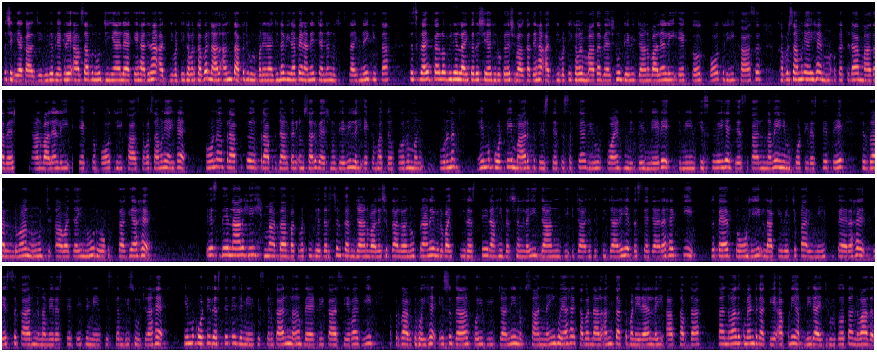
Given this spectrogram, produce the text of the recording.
ਸਤਿ ਸ਼੍ਰੀ ਅਕਾਲ ਜੀ। ਵੀਡੀਓ ਵੇਖ ਰਹੇ ਆਪ ਸਭ ਨੂੰ ਜੀ ਆਇਆਂ ਲੈ ਕੇ ਹਾਜ਼ਰ ਹਾਂ। ਅੱਜ ਦੀ ਵੱਡੀ ਖਬਰ ਖਬਰ ਨਾਲ ਅੰਤ ਤੱਕ ਜਰੂਰ ਬਣੇ ਰਹਿਣਾ ਜਿਨ੍ਹਾਂ ਵੀਰਾਂ ਭੈਣਾਂ ਨੇ ਚੈਨਲ ਨੂੰ ਸਬਸਕ੍ਰਾਈਬ ਨਹੀਂ ਕੀਤਾ, ਸਬਸਕ੍ਰਾਈਬ ਕਰ ਲਓ, ਵੀਡੀਓ ਲਾਈਕ ਅਤੇ ਸ਼ੇਅਰ ਜਰੂਰ ਕਰੇ ਸ਼ੁਰੂਆਤ ਕਰਦੇ ਹਾਂ ਅੱਜ ਦੀ ਵੱਡੀ ਖਬਰ। ਮਾਤਾ ਵੈਸ਼ਨੂ ਦੇਵੀ ਜਾਣ ਵਾਲਿਆਂ ਲਈ ਇੱਕ ਬਹੁਤ ਹੀ ਖਾਸ ਖਬਰ ਸਾਹਮਣੇ ਆਈ ਹੈ। ਮ- ਕਟੜਾ ਮਾਤਾ ਵੈਸ਼ਨੂ ਜਾਣ ਵਾਲਿਆਂ ਲਈ ਇੱਕ ਬਹੁਤ ਹੀ ਖਾਸ ਖਬਰ ਸਾਹਮਣੇ ਆਈ ਹੈ। ਹੁਣ ਪ੍ਰਾਪਤ ਪ੍ਰਾਪਤ ਜਾਣਕਾਰੀ ਅਨੁਸਾਰ ਵੈਸ਼ਨੂ ਦੇਵੀ ਲਈ ਇੱਕ ਮਹੱਤਵਪੂਰਨ, ਮਨ- ਪੂਰਨ ਹਿਮਕੋਟੀ ਮਾਰਗ ਤੇ ਸਥਿਤ ਸਤਿਆ ਵਿਊ ਪੁਆਇੰਟ ਦੇ ਨੇੜੇ ਜ਼ਮੀਨ ਖਿਸਕ ਗਈ ਹੈ, ਜਿਸ ਕਾਰਨ ਨਵੇਂ ਹਿਮਕੋਟੀ ਰਸਤੇ ਤੇ ਸ਼ਰਧਾਲੂਆਂ ਨੂੰ ਆਵਾਜਾਈ ਨੂੰ ਰੋਕ ਦਿੱਤਾ ਗਿਆ ਹੈ। ਇਸ ਦੇ ਨਾਲ ਹੀ ਮਾਤਾ ਭਗਵਤੀ ਦੇ ਦਰਸ਼ਨ ਕਰਨ ਜਾਣ ਵਾਲੇ ਸ਼ਰਧਾਲੂਆਂ ਨੂੰ ਪੁਰਾਣੇ ਰਵਾਇਤੀ ਰਸਤੇ ਰਾਹੀਂ ਦਰਸ਼ਨ ਲਈ ਜਾਣ ਦੀ ਇਜਾਜ਼ਤ ਦਿੱਤੀ ਜਾ ਰਹੀ ਹੈ। ਦੱਸਿਆ ਜਾ ਰਿਹਾ ਹੈ ਕਿ ਦੁਪਹਿਰ ਤੋਂ ਹੀ ਇਲਾਕੇ ਵਿੱਚ ਭਾਰੀ ਮੀਂਹ ਪੈ ਰਿਹਾ ਹੈ, ਜਿਸ ਕਾਰਨ ਨਵੇਂ ਰਸਤੇ ਤੇ ਜ਼ਮੀਨ ਖਿਸਕਣ ਦੀ ਸੂਚਨਾ ਹੈ। ਹਿਮਕੋਟੀ ਰਸਤੇ ਤੇ ਜ਼ਮੀਨ ਖਿਸਕਣ ਕਾਰਨ ਬੈਟਰੀ ਕਾਰ ਸੇਵਾ ਵੀ ਪ੍ਰਭਾਵਿਤ ਹੋਈ ਹੈ ਇਸ ਦੌਰਾਨ ਕੋਈ ਵੀ ਜਾਨੀ ਨੁਕਸਾਨ ਨਹੀਂ ਹੋਇਆ ਹੈ ਖਬਰ ਨਾਲ ਅੰਤ ਤੱਕ ਬਣੇ ਰਹਿਣ ਲਈ ਆਪ ਸਭ ਦਾ ਧੰਨਵਾਦ ਕਮੈਂਟ ਕਰਕੇ ਆਪਣੀ ਆਪਣੀ رائے ਜ਼ਰੂਰ ਦਿਓ ਧੰਨਵਾਦ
